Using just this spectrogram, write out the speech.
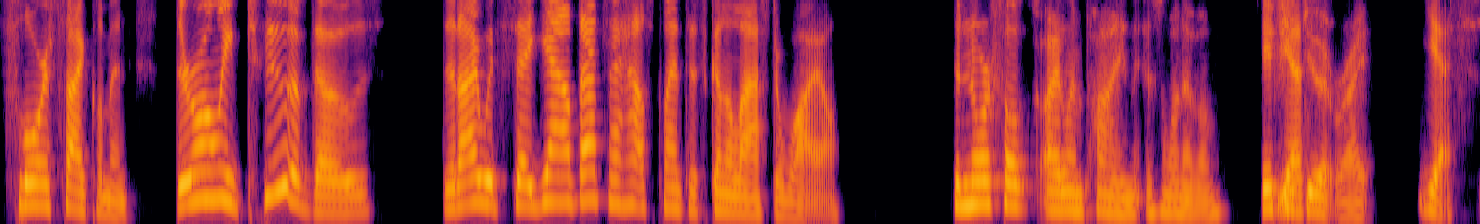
flora cyclamen. There are only two of those that I would say, yeah, that's a house plant that's going to last a while. The Norfolk Island pine is one of them, if yes. you do it right. Yes.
